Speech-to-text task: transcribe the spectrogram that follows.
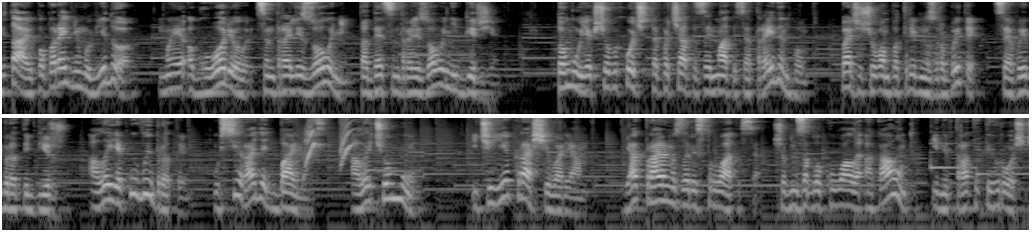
Вітаю! У попередньому відео ми обговорювали централізовані та децентралізовані біржі. Тому, якщо ви хочете почати займатися трейдингом, перше, що вам потрібно зробити, це вибрати біржу. Але яку вибрати? Усі радять Binance. Але чому? І чи є кращий варіант? Як правильно зареєструватися, щоб не заблокували аккаунт і не втратити гроші?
